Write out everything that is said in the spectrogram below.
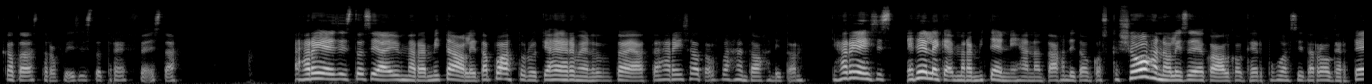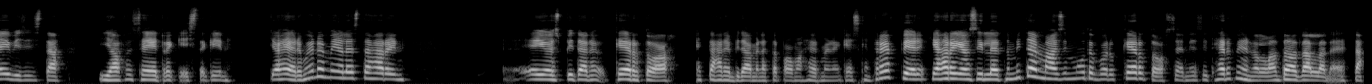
katastrofisista treffeistä. Häri ei siis tosiaan ymmärrä, mitä oli tapahtunut, ja Hermione toteaa, että Häri, sä oot ollut vähän tahditon. Ja Häri ei siis edelleenkään ymmärrä, miten niin hän on tahditon, koska Shawhan oli se, joka alkoi puhua siitä Roger Davisista ja Cedricistäkin. Ja Hermione mielestä Härin ei olisi pitänyt kertoa, että hänen pitää mennä tapaamaan Hermione kesken treffien. Ja Harry on silleen, että no miten mä olisin muuten voinut kertoa sen. Ja sitten Hermione antaa tällainen, että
